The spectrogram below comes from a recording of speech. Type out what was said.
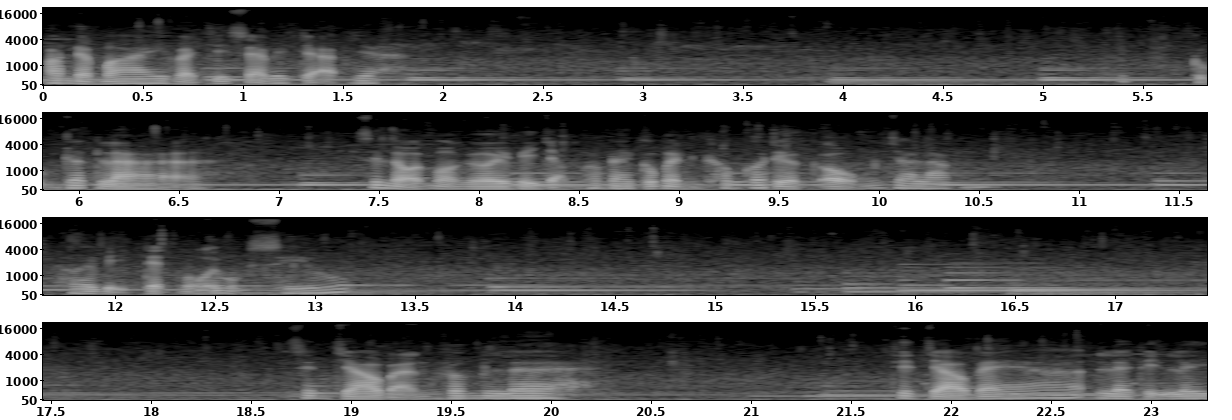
on the mic và chia sẻ với Trạm nha. Cũng rất là xin lỗi mọi người vì giọng hôm nay của mình không có được ổn cho lắm. Hơi bị tịt mũi một xíu. Xin chào bạn Vân Lê. Xin chào bé Lê Thị Ly.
